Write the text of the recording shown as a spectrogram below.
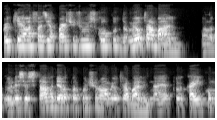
porque ela fazia parte de um escopo do meu trabalho eu necessitava dela para continuar meu trabalho. Na época eu caí como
